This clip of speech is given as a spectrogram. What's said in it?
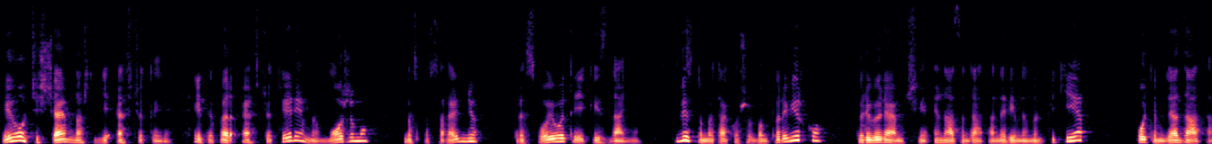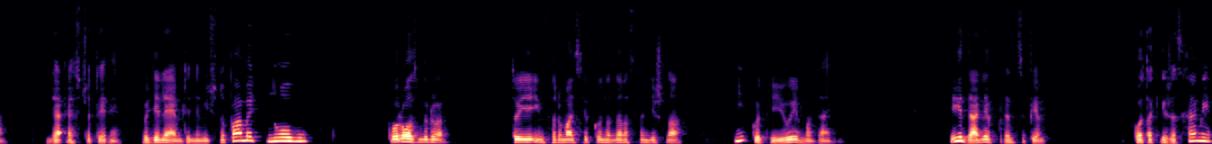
і очищаємо наш тоді S4. І тепер S4 ми можемо безпосередньо присвоювати якісь дані. Звісно, ми також робимо перевірку, перевіряємо, чи ENASA дата не рівна 0PTR, потім для дата для S4 виділяємо динамічну пам'ять нову по розміру тої інформації, яку на нас надійшла, і копіюємо дані. І далі, в принципі, по такій же схемі,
